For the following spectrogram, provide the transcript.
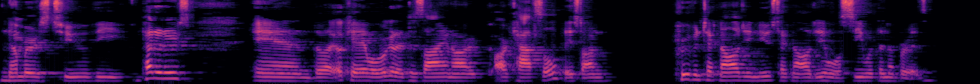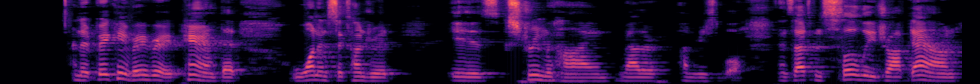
numbers to the competitors, and they're like, okay, well, we're going to design our, our capsule based on proven technology, news technology, and we'll see what the number is. And it became very, very apparent that 1 in 600 is extremely high and rather unreasonable. And so that's been slowly dropped down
